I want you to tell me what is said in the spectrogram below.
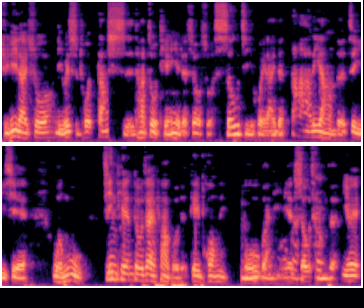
举例来说，李维斯托当时他做田野的时候所收集回来的大量的这一些文物，今天都在法国的 Gay Pony 博物馆里面收藏着，因为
